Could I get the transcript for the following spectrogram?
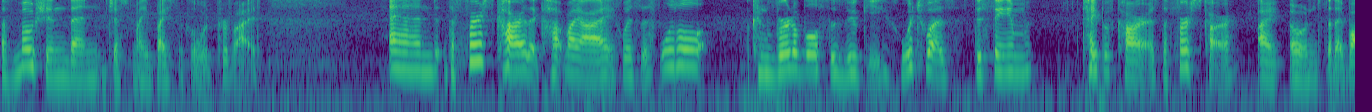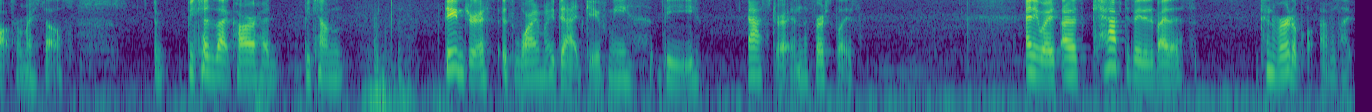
of motion than just my bicycle would provide. And the first car that caught my eye was this little convertible Suzuki, which was the same type of car as the first car I owned that I bought for myself. Because that car had become dangerous, is why my dad gave me the Astra in the first place. Anyways, I was captivated by this convertible. I was like,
